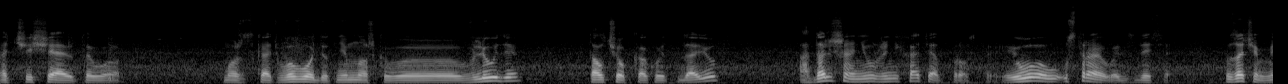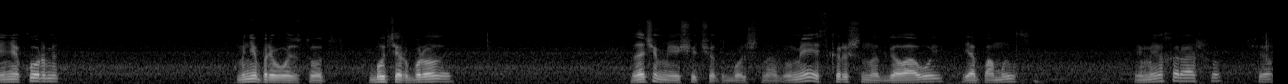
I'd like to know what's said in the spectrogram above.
очищают его, можно сказать, выводят немножко в, в люди, толчок какой-то дают, а дальше они уже не хотят просто. Его устраивает здесь. Ну зачем? Меня кормят, мне привозят вот бутерброды, Зачем мне еще что-то больше надо? У меня есть крыша над головой, я помылся, и мне хорошо, все.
